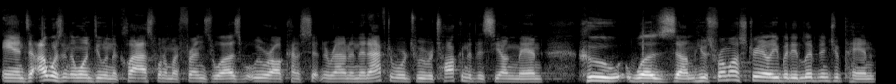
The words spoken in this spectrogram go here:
And I wasn't the one doing the class, one of my friends was, but we were all kind of sitting around. And then afterwards, we were talking to this young man who was, um, he was from Australia, but he lived in Japan.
